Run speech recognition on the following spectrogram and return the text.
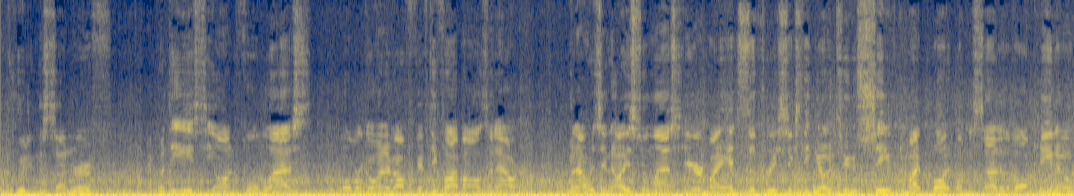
including the sunroof, and put the AC on full blast while we're going about 55 miles an hour. When I was in Iceland last year, my Insta360 Go2 saved my butt on the side of the volcano.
